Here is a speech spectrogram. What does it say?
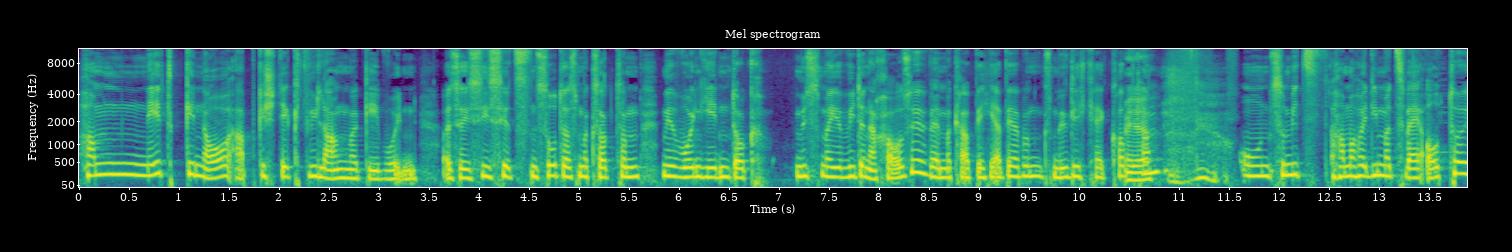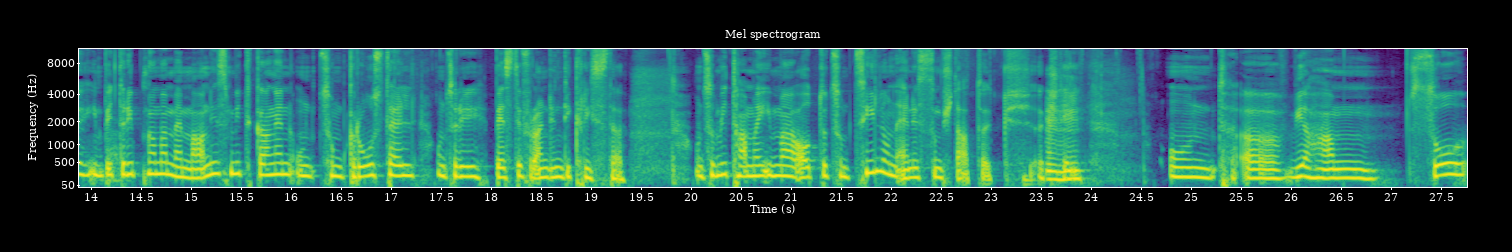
haben nicht genau abgesteckt, wie lange wir gehen wollen. Also es ist jetzt so, dass wir gesagt haben, wir wollen jeden Tag müssen wir ja wieder nach Hause, weil wir keine Beherbergungsmöglichkeit gehabt Ja. haben. Und somit haben wir halt immer zwei Autos in Betrieb genommen. Mein Mann ist mitgegangen und zum Großteil unsere beste Freundin, die Christa. Und somit haben wir immer ein Auto zum Ziel und eines zum Start äh, gestellt. Und äh, wir haben so,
